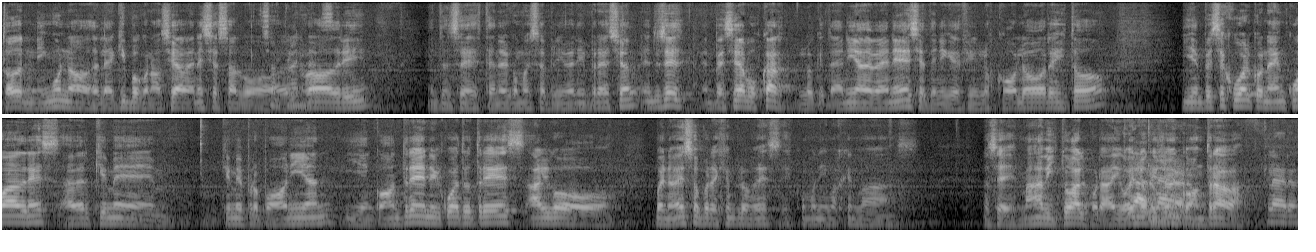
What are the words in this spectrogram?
todo, ninguno del equipo conocía a Venecia salvo el Rodri, entonces tener como esa primera impresión, entonces empecé a buscar lo que tenía de Venecia, tenía que definir los colores y todo, y empecé a jugar con encuadres, a ver qué me que me proponían y encontré en el 4.3 algo, bueno, eso por ejemplo ves, es como una imagen más, no sé, más habitual por ahí, o es lo que yo encontraba. Claro.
